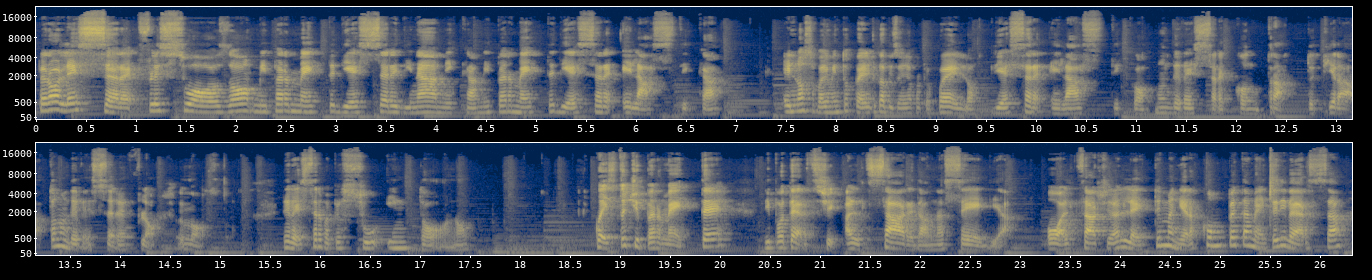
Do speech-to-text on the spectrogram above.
però l'essere flessuoso mi permette di essere dinamica, mi permette di essere elastica. E il nostro pavimento pelvico ha bisogno proprio quello, di essere elastico, non deve essere contratto e tirato, non deve essere floscio e mostro, deve essere proprio su in tono. Questo ci permette di poterci alzare da una sedia o alzarci dal letto in maniera completamente diversa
